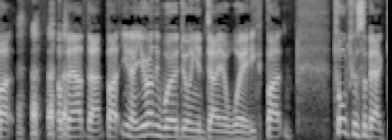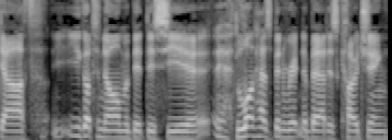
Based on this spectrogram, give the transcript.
but about that. But, you know, you only were doing a day a week. But talk to us about Garth. You got to know him a bit this year. A lot has been written about his coaching.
